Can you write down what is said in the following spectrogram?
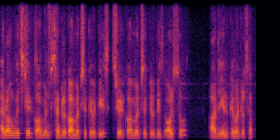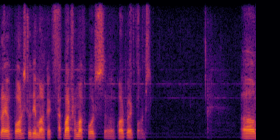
along with state government, central government securities, state government securities also are the incremental supply of bonds to the market, apart from, of course, uh, corporate bonds. Uh,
